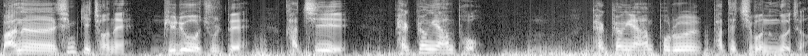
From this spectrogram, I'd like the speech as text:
마늘 심기 전에 비료 줄 때 같이 100평에 한 포, 100평에 한 포를 밭에 집어넣은 거죠.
